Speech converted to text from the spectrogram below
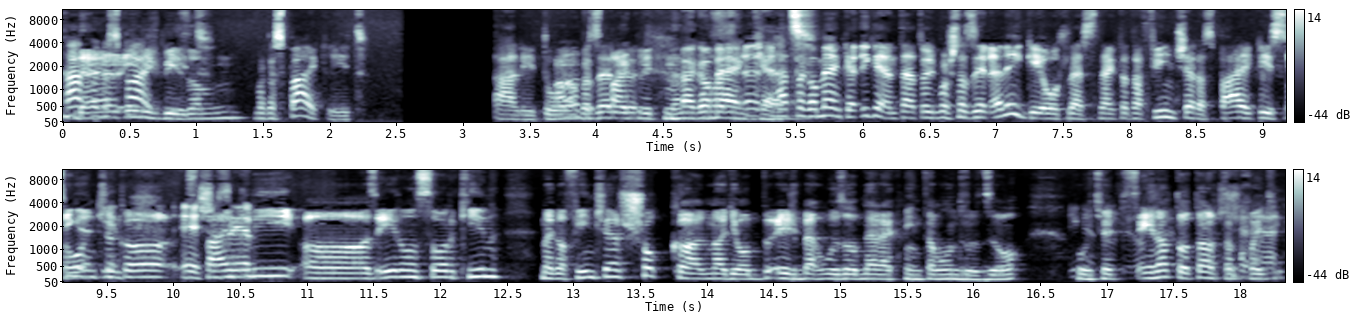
Hát de én is bízom. Meg a Spike Lee-t állítólag. Hát, az elő... Meg a az- Manket. Hát meg a Manket, igen, tehát hogy most azért eléggé ott lesznek, tehát a Fincher, a Spike Lee, Sorkin, Igen, csak a és Spike azért- Lee, az Aaron Sorkin, meg a Fincher sokkal nagyobb és behúzóbb nevek, mint a Mondrudzó. Úgyhogy én attól tartok, se- hogy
